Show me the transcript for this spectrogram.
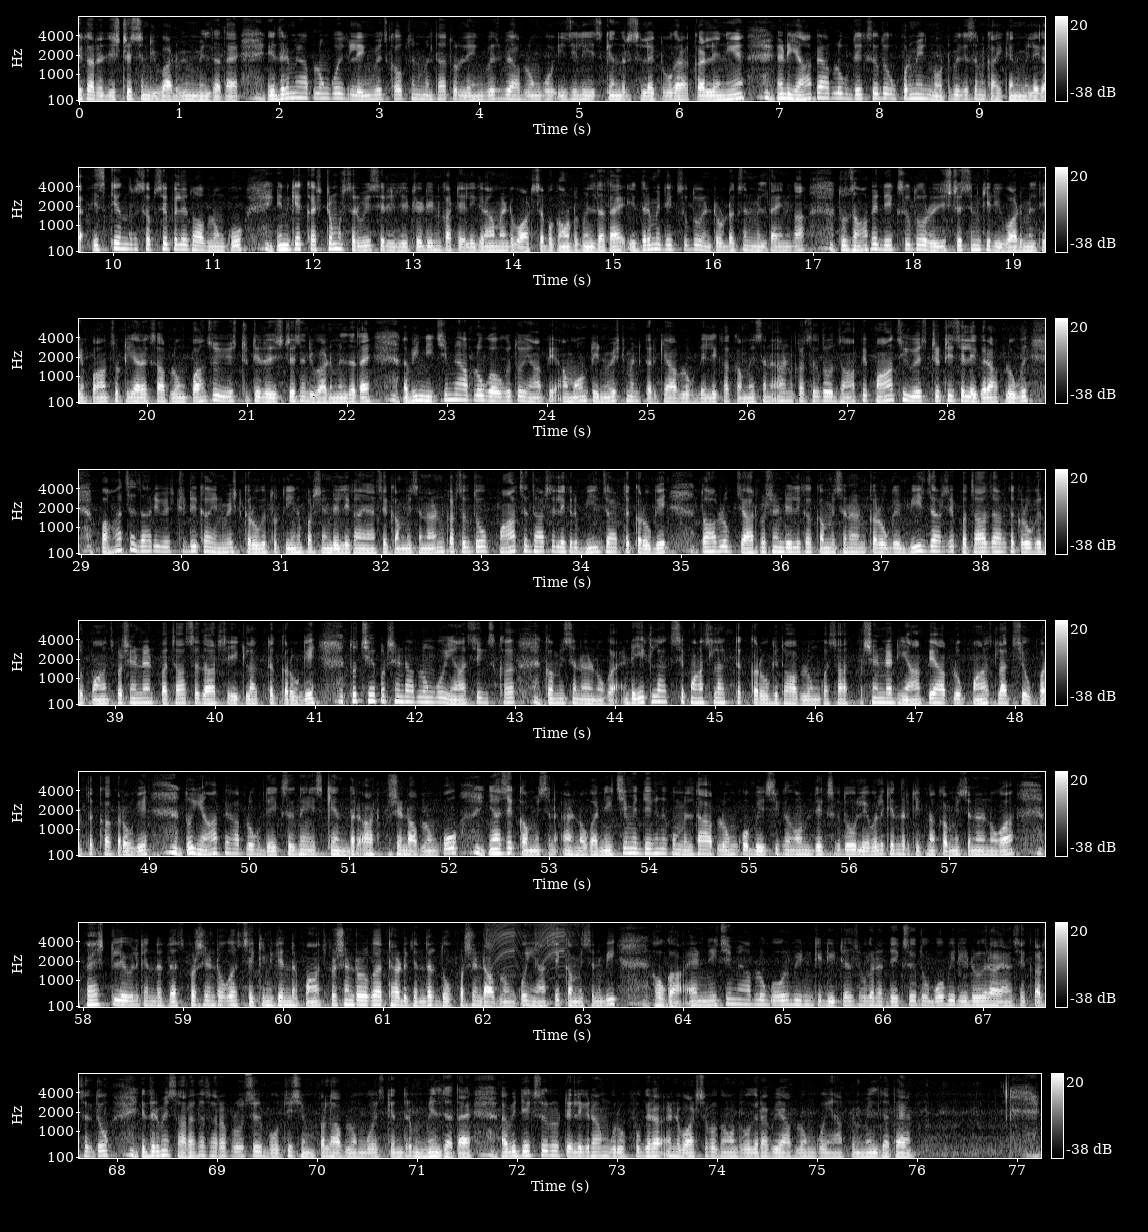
का रजिस्ट्रेशन रिवार्ड भी मिल जाता है। इधर में आप लोगों को एक लैंग्वेज का ऑप्शन मिलता है तो लैंग्वेज भी आप लोगों को ईजिली इसके अंदर सेलेक्ट वगैरह कर लेनी है। एंड यहाँ पे आप लोग देख सकते हो, ऊपर में एक नोटिफिकेशन का आइकन मिलेगा। इसके अंदर सबसे पहले तो आप लोगों को इनके कस्टमर सर्विस से रिलेटेड इनका टेलीग्राम एंड व्हाट्सअप अकाउंट मिल जाता है इधर में देख सकते हो इंट्रोडक्शन मिलता है इनका। तो जहाँ पे देख सकते हो रजिस्ट्रेशन के रिवार्ड मिलते हैं, पाँच सौ आप लोगों को पाँच सौ रजिस्ट्रेशन रिवार्ड मिल जाता है। अभी नीचे में आप लोग आओगे तो यहाँ पे अमाउंट इन्वेस्टमेंट करके आप लोग डेली का कमीशन अर्न कर सकते हो। जहाँ पे पाँच यू से लेकर आप लोग पाँच हज़ार यू का इन्वेस्ट करोगे तो तीन परसेंट डेली का यहाँ से कमीशन अर्न कर सकते हो। पाँच हज़ार से लेकर बीस हज़ार तक करोगे तो आप लोग चार परसेंट डेली का कमीशन अर्न करोगे। बीस हज़ार से पचास हज़ार तक करोगे तो पाँच परसेंट एंड पचास हज़ार से एक लाख तक करोगे तो छः परसेंट आप लोगों को यहाँ से इसका कमीशन अर्न होगा। एंड एक लाख से पाँच लाख तक करोगे तो आप लोगों का सात परसेंट एंड यहाँ पे आप लोग पाँच लाख से ऊपर तक का करोगे तो यहाँ पे आप लोग देख सकते हैं इसके अंदर आठ आप लोगों को यहाँ से कमीशन अर्न होगा। नीचे में देखने को मिलता है, आप लोगों को बेसिक अकाउंट देख सकते हो लेवल के अंदर कितना कमीशन अर्न होगा। फ़र्स्ट लेवल के अंदर दस परसेंट होगा सेकंड के अंदर पाँच परसेंट होगा थर्ड के अंदर दो परसेंट आप लोगों को यहाँ से कमीशन भी होगा। एंड नीचे में आप लोग और भी इनकी डिटेल्स वगैरह देख सकते हो, वो भी रीड वगैरह यहाँ से कर सकते हो। इधर में सारा का सारा प्रोसेस बहुत ही सिंपल आप लोगों को इसके अंदर मिल जाता है। अभी देख सकते हो टेलीग्राम ग्रुप वगैरह एंड व्हाट्सअप अकाउंट वगैरह भी आप लोगों को यहाँ पर मिल जाता है।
